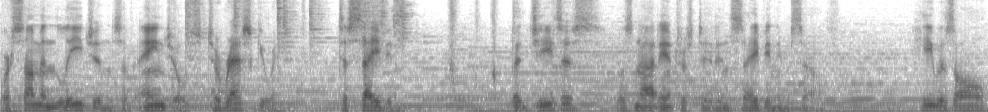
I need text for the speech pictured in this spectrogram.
or summoned legions of angels to rescue him, to save him. But Jesus was not interested in saving himself. He was all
